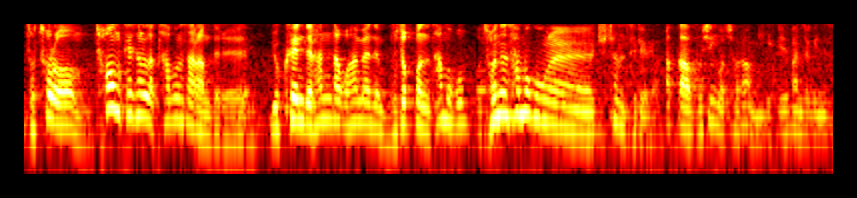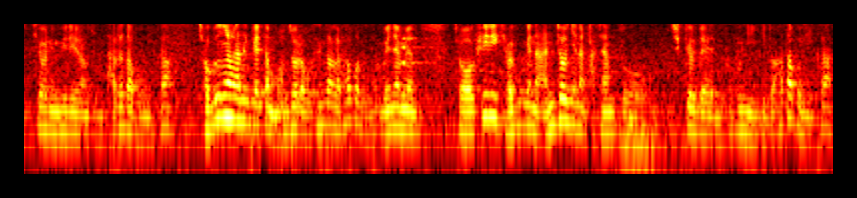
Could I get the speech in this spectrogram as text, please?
저처럼 처음 테슬라 타본 사람들은 요크 핸들 한다고 하면은 무조건 350? 어, 저는 350을 추천을 드려요. 아까 보신 것처럼 이게 일반적인 스티어링 휠이랑 좀 다르다 보니까 적응을 하는 게 일단 먼저라고 생각을 하거든요. 왜냐면 저 휠이 결국에는 안전이랑 가장 또 직결된 부분이기도 하다 보니까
